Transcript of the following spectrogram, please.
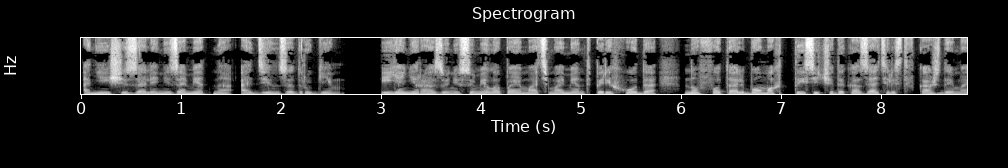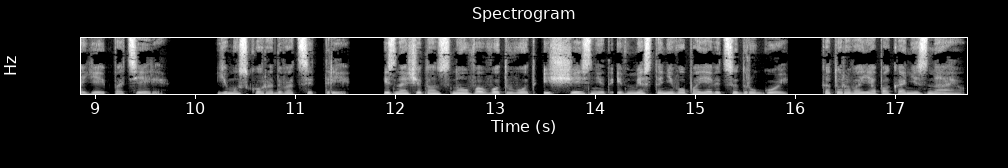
Они исчезали незаметно один за другим и я ни разу не сумела поймать момент перехода, но в фотоальбомах тысячи доказательств каждой моей потери. Ему скоро двадцать три, и значит, он снова вот-вот исчезнет, и вместо него появится другой, которого я пока не знаю,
